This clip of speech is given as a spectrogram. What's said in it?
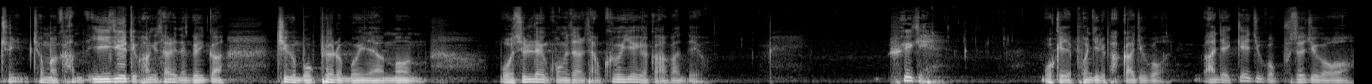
주님, 정말 감, 이게 관계 살리는 그러니까 지금 목표는 뭐냐면, 모슬렘 공사를 잡고 그 얘기가 가간대요. 회개. 목회자 본질이 바꿔지고 완전히 깨지고 부서지고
